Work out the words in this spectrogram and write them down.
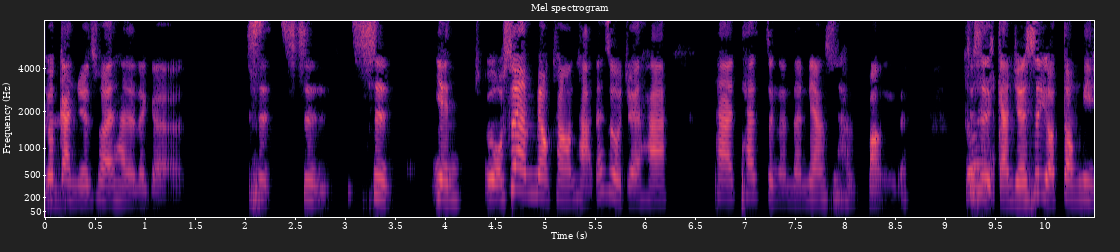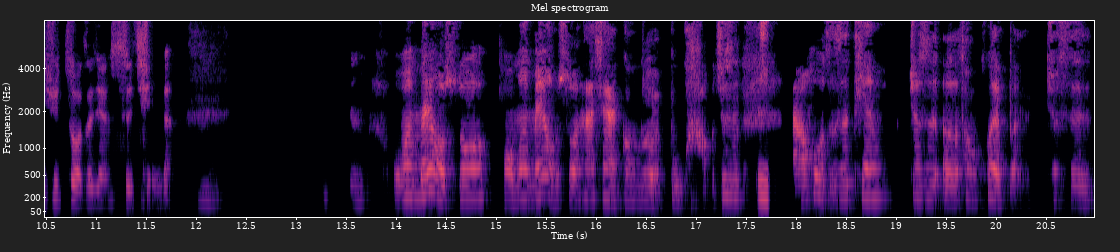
有感觉出来他的那个是是是眼，我虽然没有看到他，但是我觉得他他他整个能量是很棒的，就是感觉是有动力去做这件事情的。嗯，我们没有说，我们没有说他现在工作也不好，就是，然后或者是天，就是儿童绘本，就是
